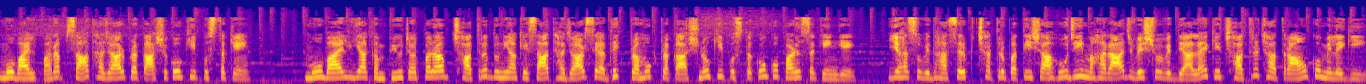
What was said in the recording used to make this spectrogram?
मोबाइल पर अब सात हज़ार प्रकाशकों की पुस्तकें। मोबाइल या कंप्यूटर पर अब छात्र दुनिया के सात हज़ार से अधिक प्रमुख प्रकाशनों की पुस्तकों को पढ़ सकेंगे। यह सुविधा सिर्फ़ छत्रपति शाहू जी महाराज विश्वविद्यालय के छात्र छात्राओं को मिलेगी।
